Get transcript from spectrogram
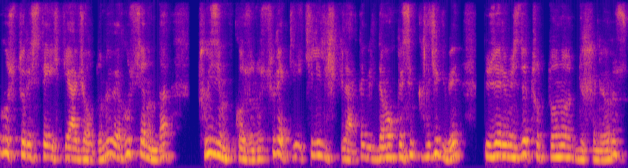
Rus turiste ihtiyacı olduğunu ve Rusya'nın da turizm kozunu sürekli ikili ilişkilerde bir demokrasi kılıcı gibi üzerimizde tuttuğunu düşünüyoruz.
